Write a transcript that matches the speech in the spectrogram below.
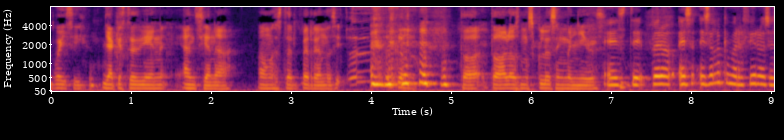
Güey, sí, ya que estés bien anciana, vamos a estar perreando así, con todos los músculos engañidos. Este, pero eso, es a lo que me refiero, o sea,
